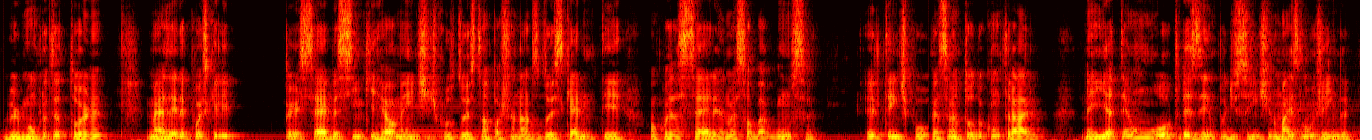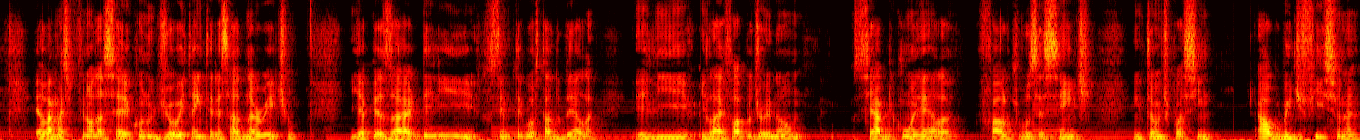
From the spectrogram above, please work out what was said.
do irmão protetor, né? Mas aí depois que ele percebe assim que realmente tipo, os dois estão apaixonados, os dois querem ter uma coisa séria, não é só bagunça, ele tem, tipo, o pensamento todo contrário. Né? E até um outro exemplo disso, a gente indo mais longe ainda, é lá mais pro final da série, quando o Joey tá interessado na Rachel, e apesar dele sempre ter gostado dela, ele ir lá e falar pro Joey, não, se abre com ela, fala o que você sente. Então, tipo assim, é algo bem difícil, né?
